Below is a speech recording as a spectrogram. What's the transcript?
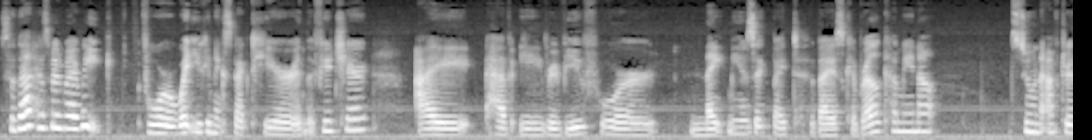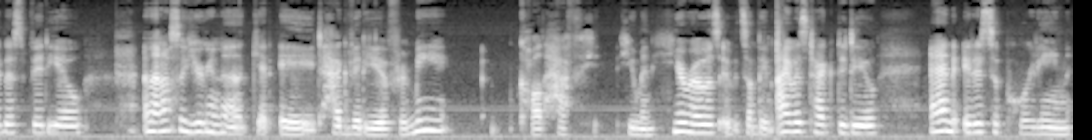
So that has been my week for what you can expect here in the future, I have a review for Night Music by Tobias Cabral coming out soon after this video. And then also you're gonna get a tag video from me called Half Human Heroes. It was something I was tagged to do, and it is supporting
